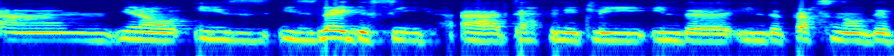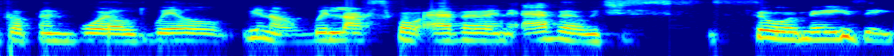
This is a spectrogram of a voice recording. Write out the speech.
um, you know his his legacy uh, definitely in the in the personal development world will you know will last forever and ever which is so amazing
